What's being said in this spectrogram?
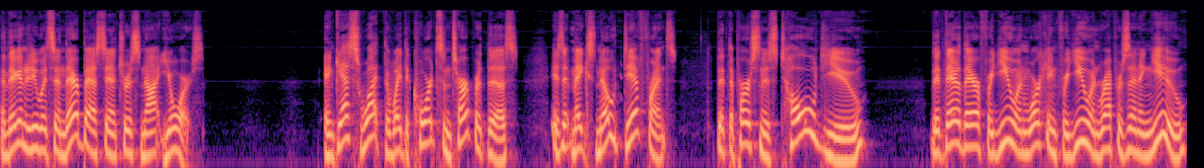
And they're going to do what's in their best interest, not yours. And guess what? The way the courts interpret this is it makes no difference that the person has told you that they're there for you and working for you and representing you.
